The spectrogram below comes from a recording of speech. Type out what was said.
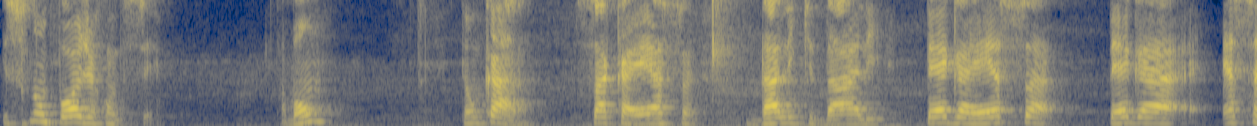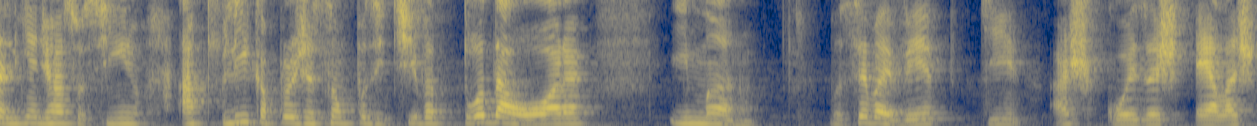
isso não pode acontecer. Tá bom? Então, cara, saca essa, dá-lhe que dá-lhe, pega essa, pega essa linha de raciocínio, aplica a projeção positiva toda hora e, mano, você vai ver que as coisas elas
